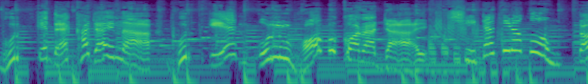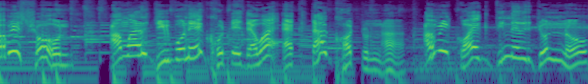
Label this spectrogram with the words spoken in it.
ভূতকে দেখা যায় না ভূতকে অনুভব করা যায়। সেটা কীরকম? তবে শোন আমার জীবনে ঘটে যাওয়া একটা ঘটনা। আমি কয়েকদিনের জন্য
